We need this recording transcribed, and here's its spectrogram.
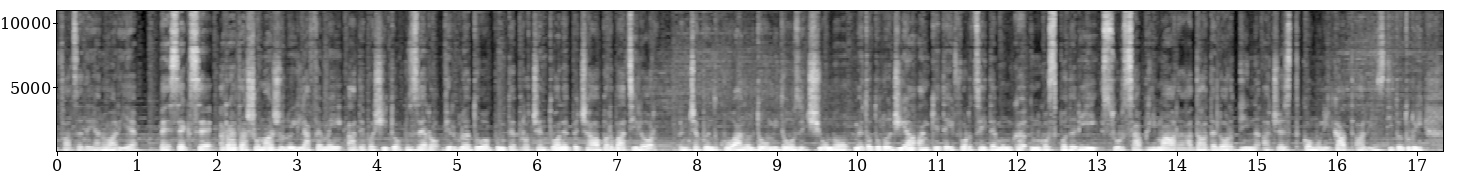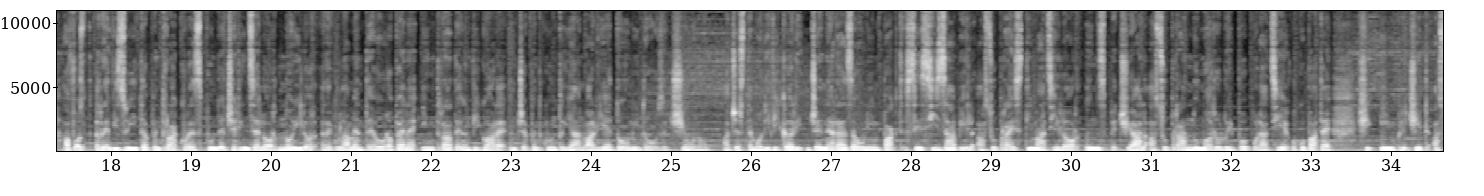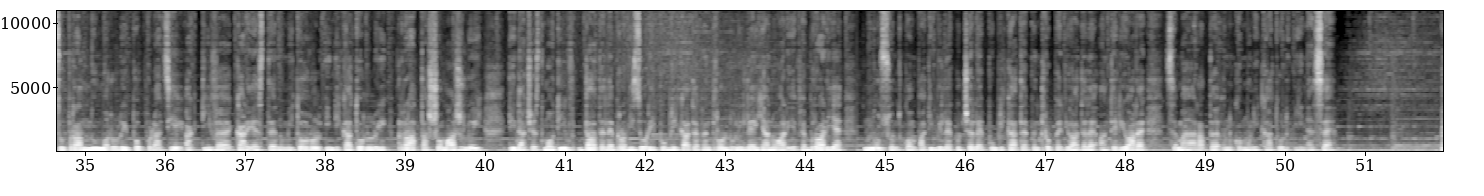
față de ianuarie. Pe sexe, rata șomajului la femei a depășit-o cu 0,2 puncte procentuale pe cea a bărbaților. Începând cu anul 2021, metodologia anchetei forței de muncă în gospodării, sursa primară a datelor din acest comunicat al Institutului, a fost revizuită pentru a corespunde cerințelor noilor regulamente europene intrate în vigoare începând cu 1 ianuarie 2021. Aceste modificări generează un impact sesizabil asupra estimațiilor, în special asupra numărului populației ocupate și implicit asupra numărului populației active, care este numitorul indicatorului rata șomajului. Din acest motiv, datele provizorii publicate pentru lunile ianuarie-februarie nu sunt compatibile cu cele publicate pentru perioadele anterioare, se mai arată în comunicatul INSE.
